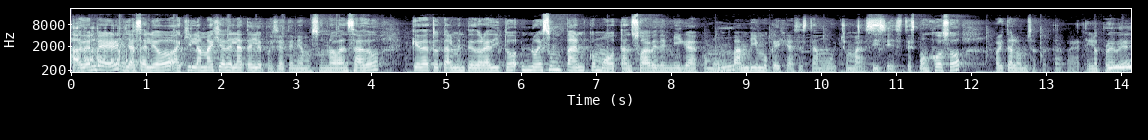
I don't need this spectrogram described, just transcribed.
pueden ver, ya salió aquí la magia de la tele, pues ya teníamos uno avanzado, queda totalmente doradito. No es un pan como tan suave de miga, como un pan bimbo que dijeras está mucho más Este, esponjoso. Ahorita lo vamos a cortar para que lo pruebes.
